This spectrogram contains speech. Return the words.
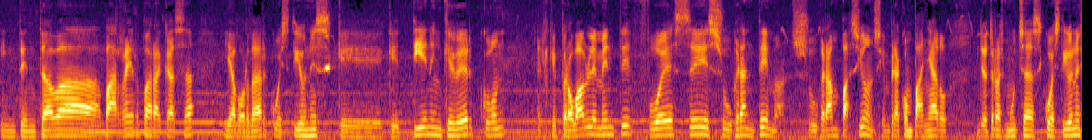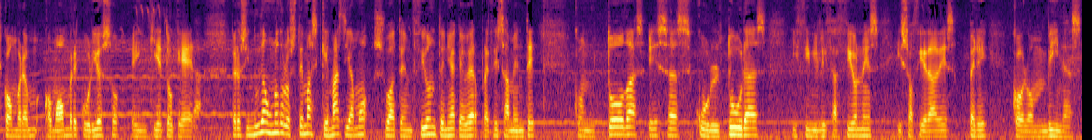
intentaba barrer para casa y abordar cuestiones que, que tienen que ver con el que probablemente fuese su gran tema, su gran pasión, siempre acompañado de otras muchas cuestiones como, hombre curioso e inquieto que era. Pero sin duda uno de los temas que más llamó su atención tenía que ver precisamente con todas esas culturas y civilizaciones y sociedades precolombinas,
